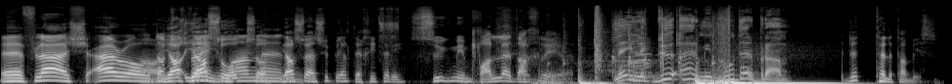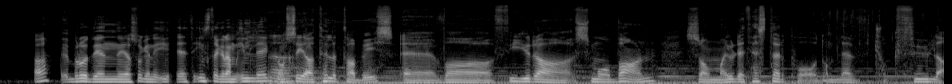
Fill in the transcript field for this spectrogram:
Eh, Flash, Arrow, Ja, Doctor jag, Strange, jag såg också, mannen. jag såg en superhjälte, jag skiter i Sug min balle Dakhri Nej, du är min broder Bram. Du vet Teletubbies? Ja. Är en- jag såg en, ett instagram-inlägg, Ja. de säger att Teletubbies eh, var fyra små barn som man gjorde tester på och de blev tjockfula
